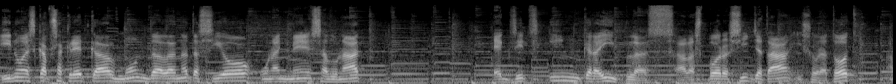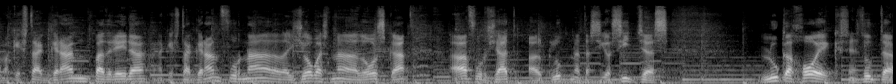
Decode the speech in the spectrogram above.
I no és cap secret que el món de la natació un any més ha donat èxits increïbles a l'esport sitgetà i sobretot amb aquesta gran pedrera, aquesta gran fornada de joves nedadors que ha forjat el Club Natació Sitges. Luca Hoek, sens dubte,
